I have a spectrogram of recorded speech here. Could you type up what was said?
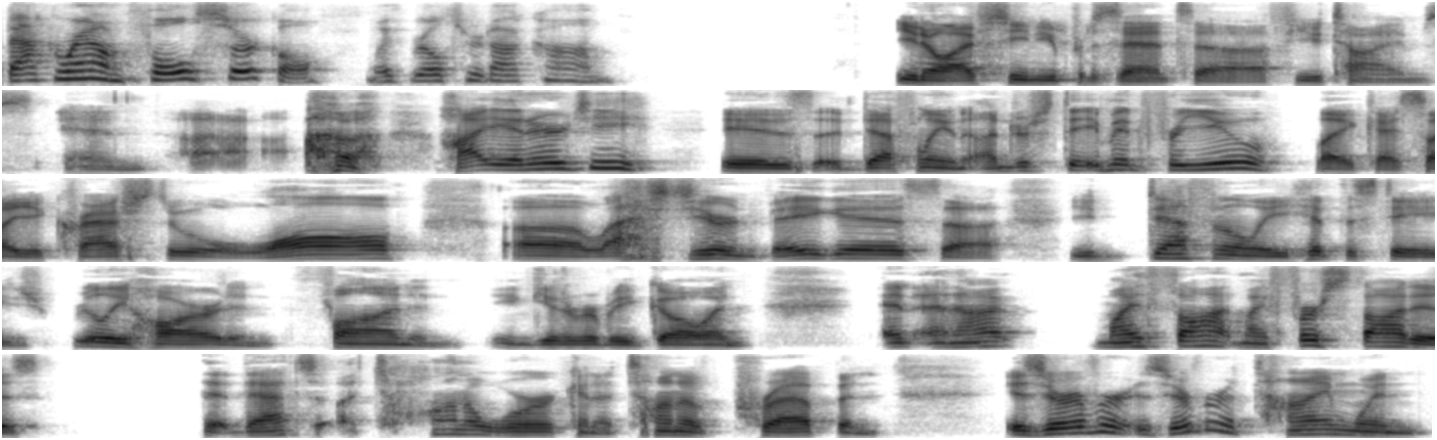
back around full circle with Realtor.com. You know, I've seen you present uh, a few times, and uh, high energy is definitely an understatement for you. Like I saw you crash through a wall uh, last year in Vegas. Uh, you definitely hit the stage really hard and fun and, and get everybody going. And and I my thought, my first thought is that that's a ton of work and a ton of prep. And is there ever is there ever a time when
